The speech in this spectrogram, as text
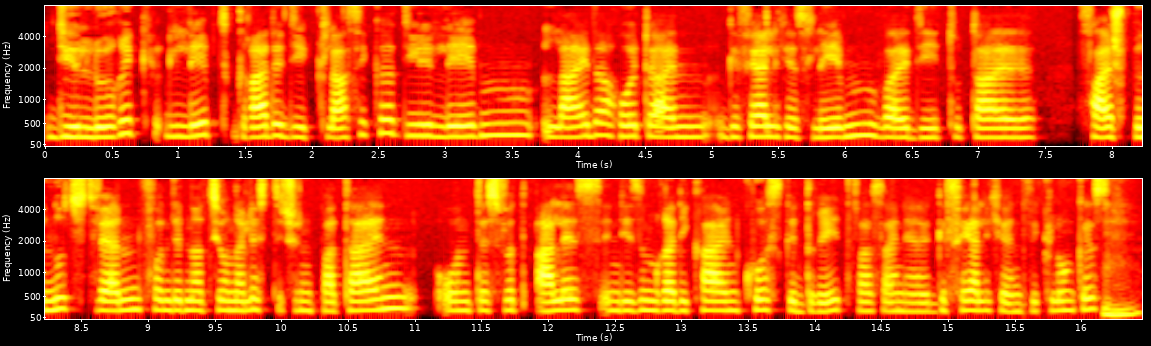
Die Lyrik lebt, gerade die Klassiker, die leben leider heute ein gefährliches Leben, weil die total falsch benutzt werden von den nationalistischen Parteien und es wird alles in diesem radikalen Kurs gedreht, was eine gefährliche Entwicklung ist. Mhm.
